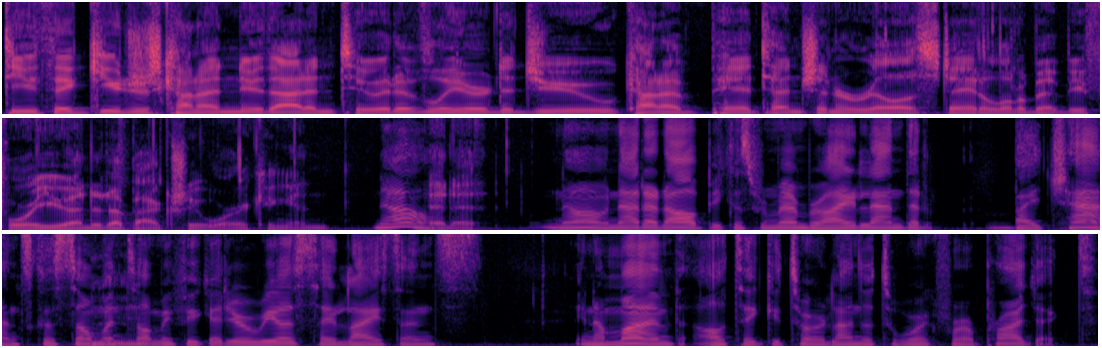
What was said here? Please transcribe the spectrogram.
Do you think you just kind of knew that intuitively, or did you kind of pay attention to real estate a little bit before you ended up actually working in, No, in it? no, not at all. Because remember, I landed by chance because someone Mhm. told me if you get your real estate license in a month, I'll take you to Orlando to work for a project.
